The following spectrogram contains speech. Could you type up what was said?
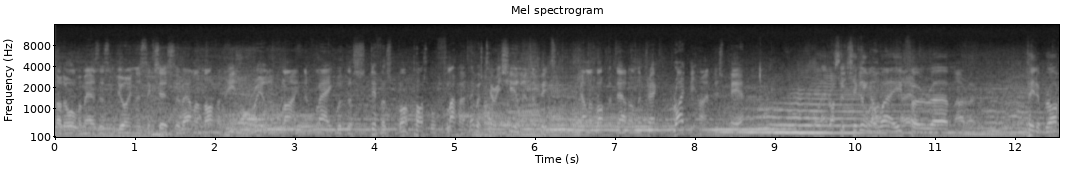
Not all the Mazdas enjoying the success of Allan Moffat. He's really flying the flag with the stiffest possible flutter. That was Terry Shiel in the pits. Allan Moffat's out on the track right behind this pair. Well, actually ticking on. away Uh, for um. Peter Brock.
